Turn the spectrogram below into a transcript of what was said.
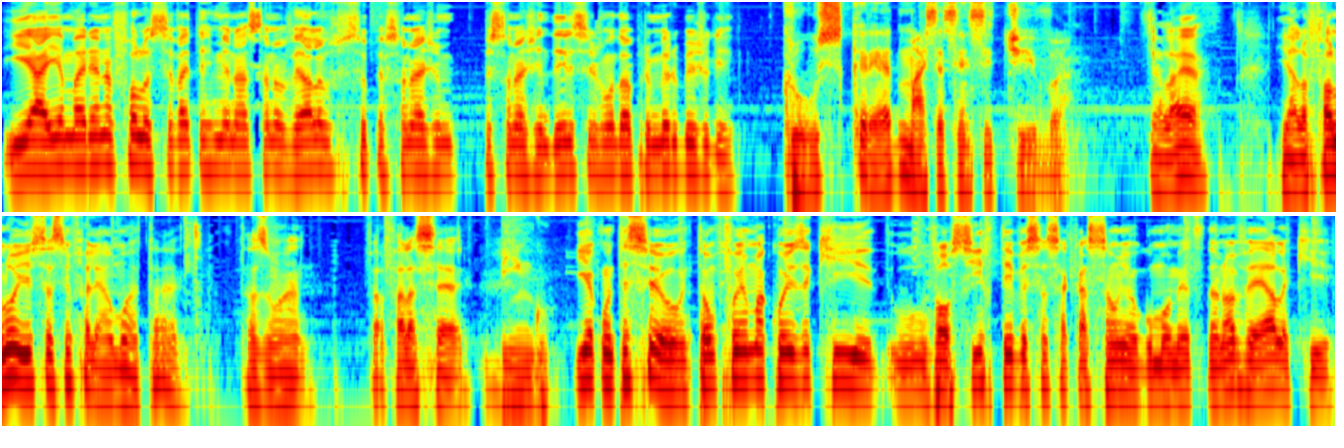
E aí a Mariana falou: você vai terminar essa novela, o seu personagem, personagem dele, vocês vão dar o primeiro beijo gay. Cruz, credo, Márcia Sensitiva. Ela é. E ela falou isso assim, eu falei, amor, tá, tá zoando. Fala, fala sério. Bingo. E aconteceu. Então foi uma coisa que o Valcir teve essa sacação em algum momento da novela, que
